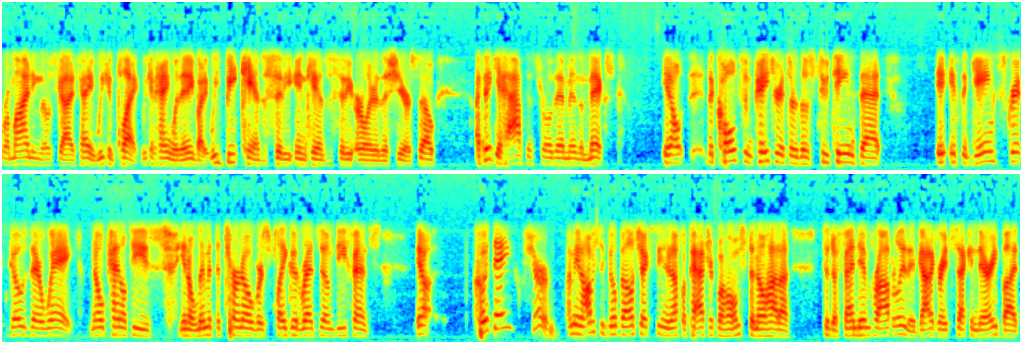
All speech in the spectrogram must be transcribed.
reminding those guys, hey, we can play, we can hang with anybody. We beat Kansas City in Kansas City earlier this year, so I think you have to throw them in the mix. You know, the Colts and Patriots are those two teams that if the game script goes their way, no penalties, you know, limit the turnovers, play good red zone defense, you know, could they? Sure. I mean, obviously, Bill Belichick's seen enough of Patrick Mahomes to know how to to defend him properly. They've got a great secondary, but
